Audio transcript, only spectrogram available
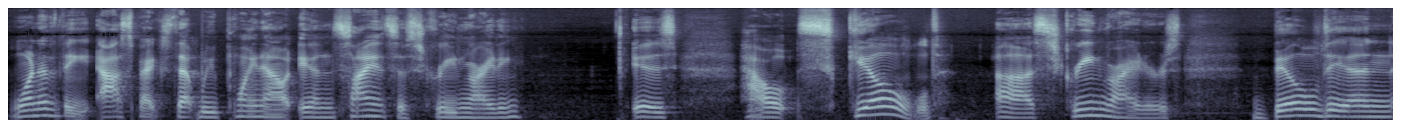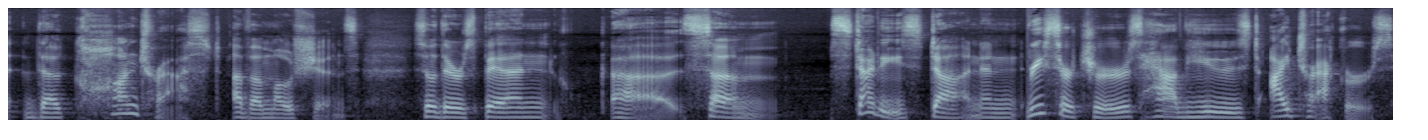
One of the aspects that we point out in Science of Screenwriting is how skilled uh, screenwriters build in the contrast of emotions. So there's been uh, some studies done, and researchers have used eye trackers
